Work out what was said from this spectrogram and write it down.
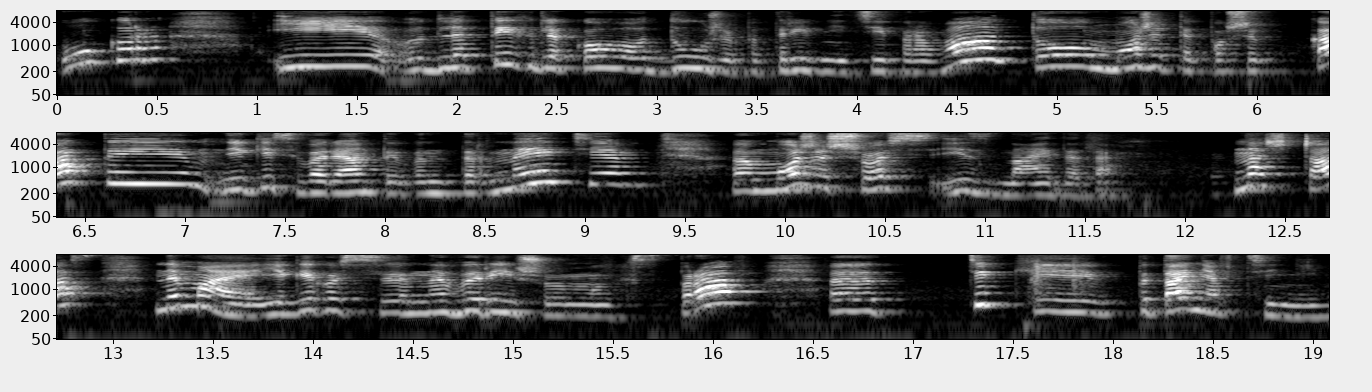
Укр, і для тих, для кого дуже потрібні ці права, то можете пошукати якісь варіанти в інтернеті, е, може щось і знайдете. Наш час немає якихось невирішуємих справ, е, тільки питання в ціні.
